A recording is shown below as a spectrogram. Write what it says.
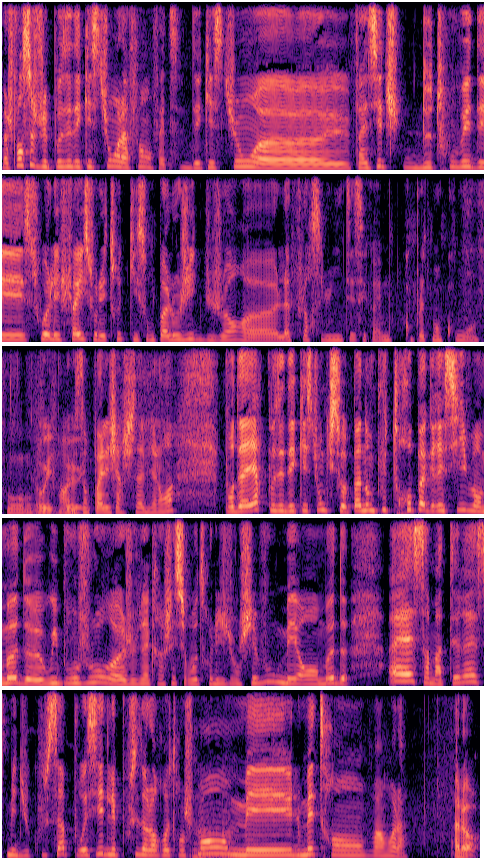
Bah, je pense que je vais poser des questions à la fin en fait, des questions, euh, enfin essayer de, trouver des soit les failles, soit les trucs qui sont pas logiques du genre euh, la fleur c'est l'unité, c'est quand même complètement con. hein, faut- Oui, oui, ils oui. sont pas allés chercher ça bien loin. Pour derrière poser des questions qui soient pas non plus trop agressives en mode euh, oui bonjour, je viens cracher sur votre religion chez vous, mais en mode eh ça m'intéresse, mais du coup ça pour essayer de les pousser dans leur retranchement, Mm, mm. mais le mettre en, enfin voilà. Alors,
